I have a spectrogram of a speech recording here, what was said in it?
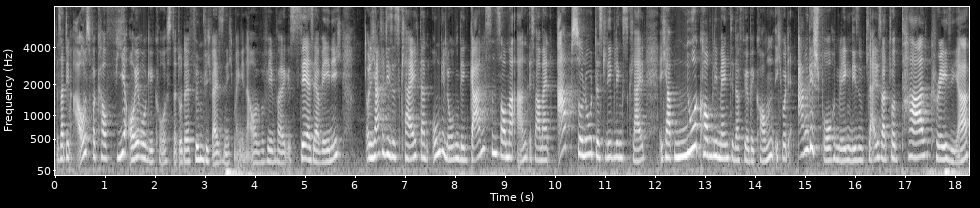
Das hat im Ausverkauf 4 Euro gekostet oder 5, ich weiß es nicht mehr genau, aber auf jeden Fall sehr, sehr wenig. Und ich hatte dieses Kleid dann ungelogen den ganzen Sommer an. Es war mein absolutes Lieblingskleid. Ich habe nur Komplimente dafür bekommen. Ich wurde angesprochen wegen diesem Kleid. Es war total crazy, ja.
